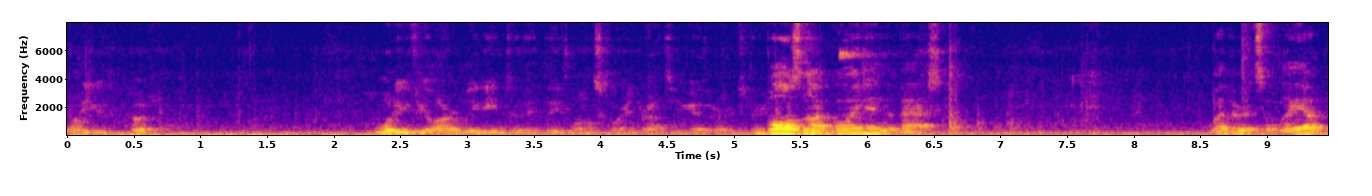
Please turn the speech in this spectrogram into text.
What do you, Coach, what do you feel are leading to the- these long scoring droughts you guys are The experiencing? ball's not going in the basket. Whether it's a layup,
